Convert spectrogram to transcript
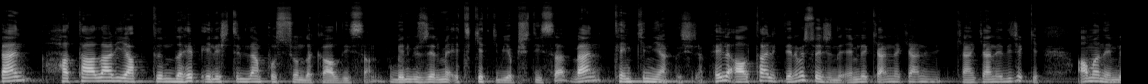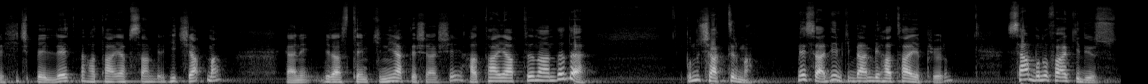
ben hatalar yaptığımda hep eleştirilen pozisyonda kaldıysam, bu benim üzerime etiket gibi yapıştıysa ben temkinli yaklaşacağım. Hele 6 aylık deneme sürecinde Emre kendine kendi, kendi kendine diyecek ki aman Emre hiç belli etme hata yapsan bile hiç yapma. Yani biraz temkinli yaklaş her şey. Hata yaptığın anda da bunu çaktırma. Mesela diyelim ki ben bir hata yapıyorum. Sen bunu fark ediyorsun.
